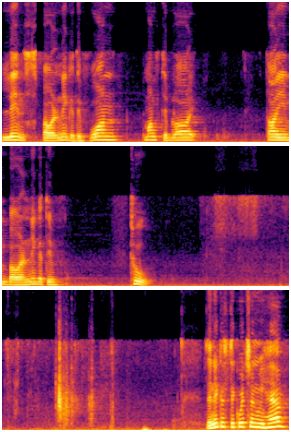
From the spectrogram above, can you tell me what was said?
length power negative 1 multiply time power negative 2 the next question we have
